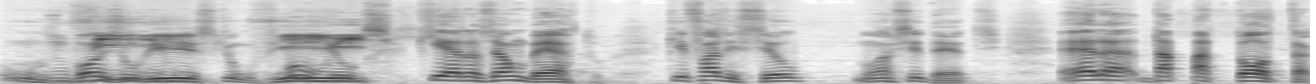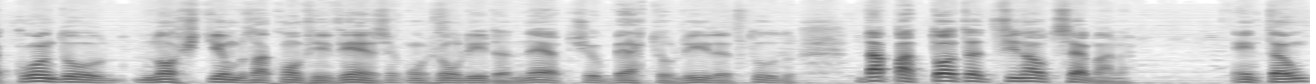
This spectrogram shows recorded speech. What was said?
uns um bons uísque, um vinho, que era Zé Humberto, que faleceu num acidente. Era da patota, quando nós tínhamos a convivência com João Lira Neto, Gilberto Lira, tudo, da patota de final de semana. Então,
